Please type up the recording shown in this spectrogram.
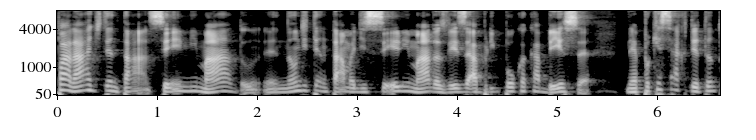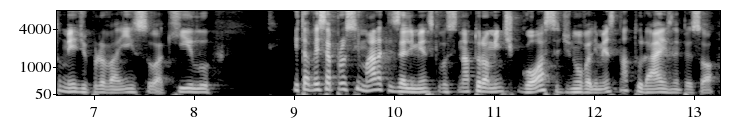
parar de tentar ser mimado. Né? Não de tentar, mas de ser mimado. Às vezes abrir um pouco a cabeça né? Por que será que tem tanto medo de provar isso ou aquilo? E talvez se aproximar daqueles alimentos que você naturalmente gosta, de novo, alimentos naturais, né, pessoal?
